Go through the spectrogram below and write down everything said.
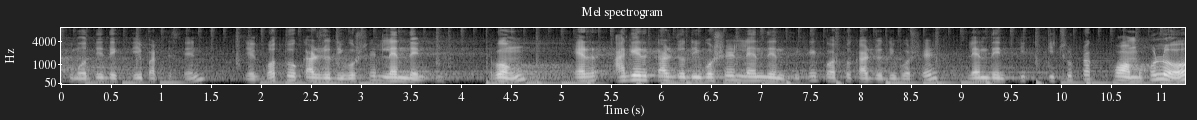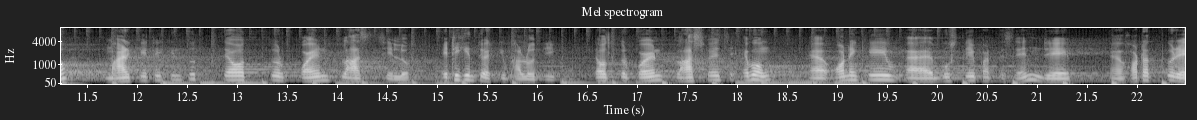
ইতিমধ্যেই দেখতেই পারতেছেন যে গত কার্য দিবসের লেনদেন এবং এর আগের কার্য দিবসের লেনদেন থেকে গত কার্য দিবসের লেনদেনটি কিছুটা কম হলেও মার্কেটে কিন্তু তেয়াত্তর পয়েন্ট প্লাস ছিল। এটি কিন্তু একটি ভালো দিক। তেয়াত্তর পয়েন্ট প্লাস হয়েছে এবং অনেকেই বুঝতেই পারতেছেন যে হঠাৎ করে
